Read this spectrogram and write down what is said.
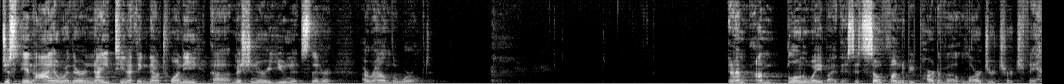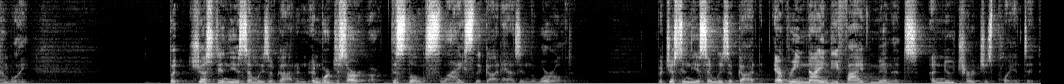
Just in Iowa, there are 19, I think now 20 uh, missionary units that are around the world. And I'm, I'm blown away by this. It's so fun to be part of a larger church family. But just in the assemblies of God, and, and we're just our, this little slice that God has in the world. But just in the assemblies of God, every 95 minutes, a new church is planted.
